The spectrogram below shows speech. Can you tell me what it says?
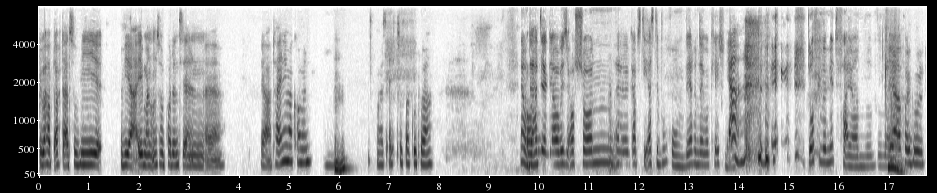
überhaupt auch dazu, wie wir eben an unsere potenziellen äh, ja, Teilnehmer kommen. Mhm. Was echt super gut war. Ja, und, und da hat ja, glaube ich, auch schon, äh, gab es die erste Buchung während der Vocation. Ja. Durften wir mitfeiern sozusagen. Ja, voll gut.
